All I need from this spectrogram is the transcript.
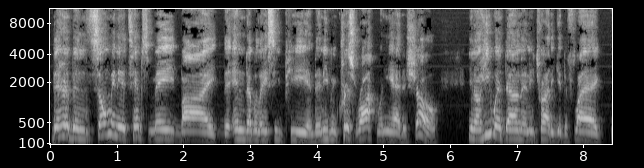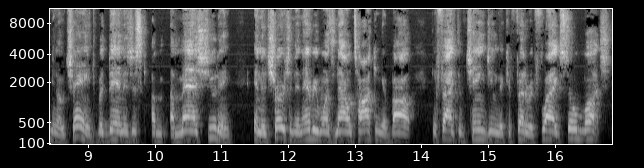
There have been so many attempts made by the NAACP and then even Chris Rock when he had a show. You know, he went down there and he tried to get the flag, you know, changed. But then it's just a, a mass shooting in the church, and then everyone's now talking about the fact of changing the Confederate flag so much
